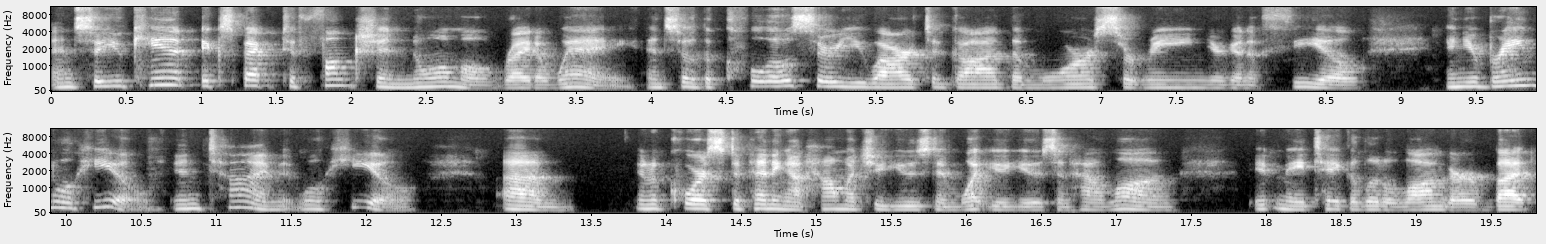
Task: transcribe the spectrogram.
And so you can't expect to function normal right away. And so the closer you are to God, the more serene you're going to feel. And your brain will heal in time, it will heal. Um, and of course, depending on how much you used and what you used and how long, it may take a little longer. But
